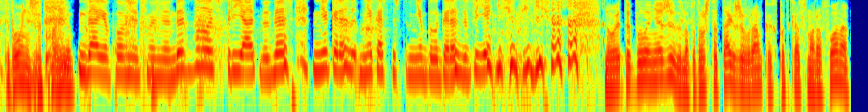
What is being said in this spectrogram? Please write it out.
Ты помнишь этот момент? Да, я помню этот момент. Это было очень приятно. Знаешь, мне кажется, что мне было гораздо приятнее, чем тебе. Ну, это было неожиданно, потому что также в рамках подкаст-марафона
